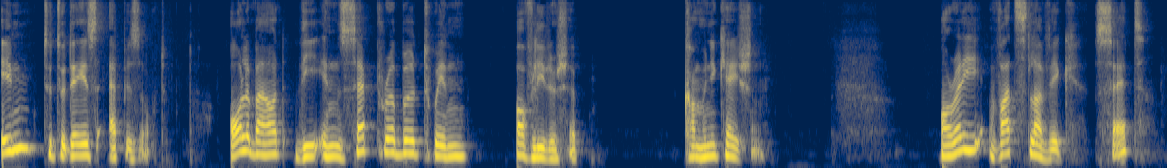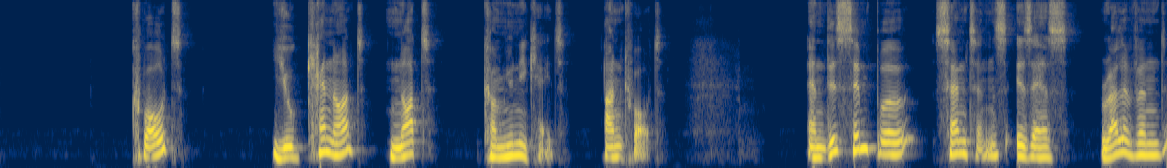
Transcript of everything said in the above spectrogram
into today's episode, all about the inseparable twin of leadership communication. Already Watzlawick said, quote, you cannot not communicate. Unquote. And this simple sentence is as relevant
